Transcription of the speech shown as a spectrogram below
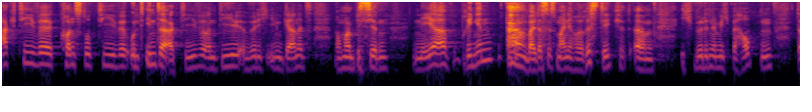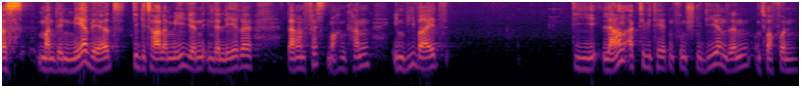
aktive, konstruktive und interaktive. Und die würde ich Ihnen gerne noch mal ein bisschen näher bringen, weil das ist meine Heuristik. Ähm, ich würde nämlich behaupten, dass man den Mehrwert digitaler Medien in der Lehre daran festmachen kann, inwieweit die Lernaktivitäten von Studierenden, und zwar von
